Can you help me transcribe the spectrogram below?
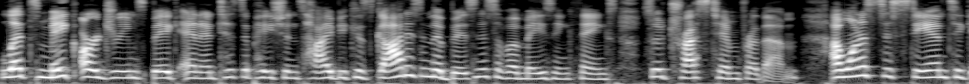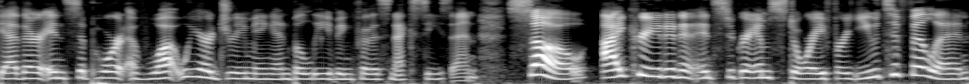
Let's make our dreams big and anticipations high because God is in the business of amazing things. So trust Him for them. I want us to stand together in support of what we are dreaming and believing for this next season. So I created an Instagram story for you to fill in,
